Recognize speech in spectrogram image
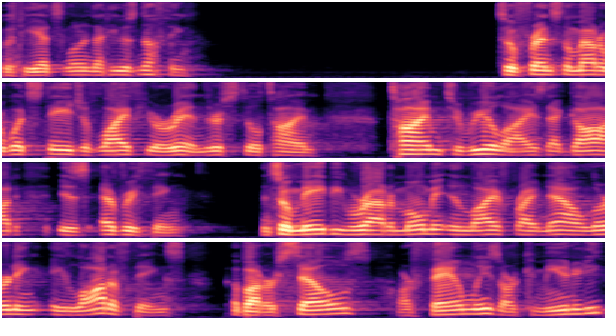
But he had to learn that he was nothing. So, friends, no matter what stage of life you're in, there's still time. Time to realize that God is everything. And so maybe we're at a moment in life right now learning a lot of things about ourselves, our families, our community.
